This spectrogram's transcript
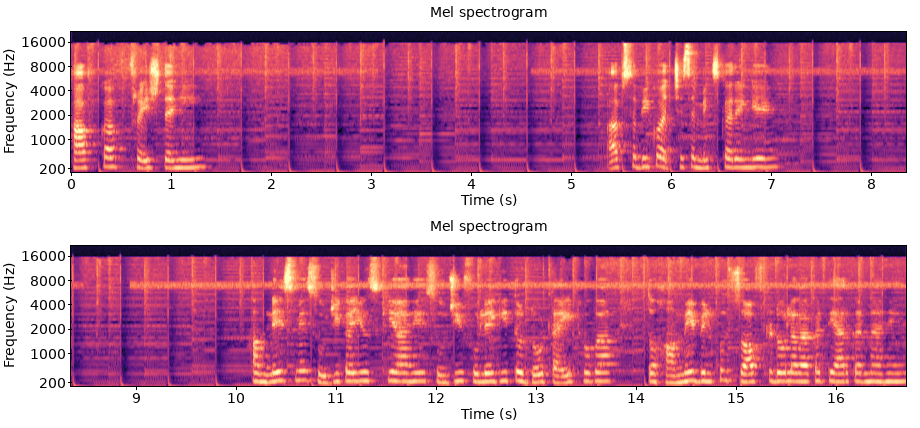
हाफ़ कप फ्रेश दही अब सभी को अच्छे से मिक्स करेंगे। हमने इसमें सूजी का यूज़ किया है। सूजी फूलेगी तो डो टाइट होगा। तो हमें बिल्कुल सॉफ्ट डो लगाकर तैयार करना है।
